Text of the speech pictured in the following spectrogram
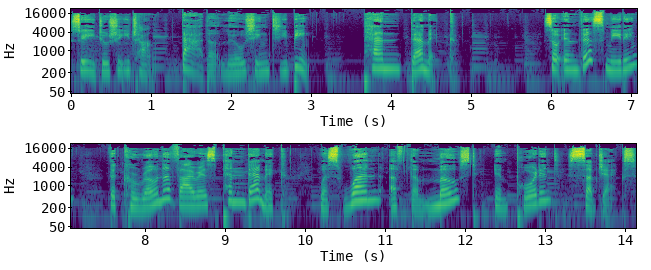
所以就是一场大的流行疾病，pandemic。So in this meeting, the coronavirus pandemic was one of the most important subjects.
